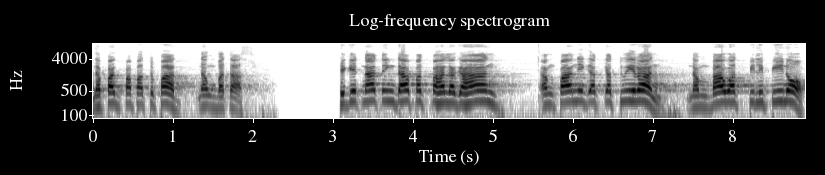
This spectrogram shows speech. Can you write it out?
na pagpapatupad ng batas. Higit nating dapat pahalagahan ang panig at katwiran ng bawat Pilipino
